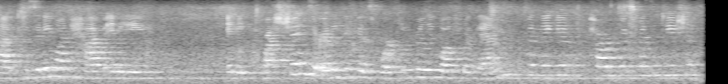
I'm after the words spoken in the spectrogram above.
Uh, does anyone have any any questions or anything that's working really well for them when they give PowerPoint presentations?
